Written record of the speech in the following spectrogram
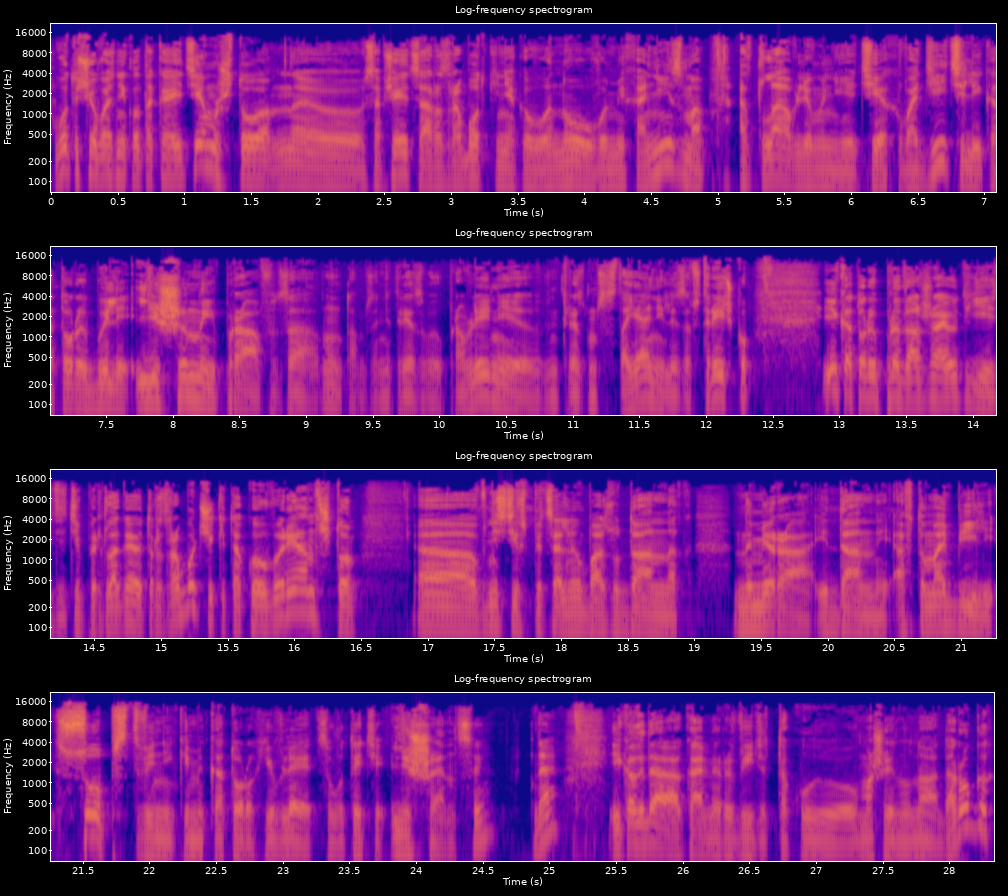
Вот еще возникла такая тема, что э, сообщается о разработке некого нового механизма отлавливания тех водителей, которые были лишены прав за, ну, там, за нетрезвое управление, в нетрезвом состоянии или за встречку, и которые продолжают ездить и предлагают разработчики такой вариант, что э, внести в специальную базу данных номера и данные автомобилей, собственниками которых являются вот эти лишенцы, да? И когда камеры видят такую машину на дорогах,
